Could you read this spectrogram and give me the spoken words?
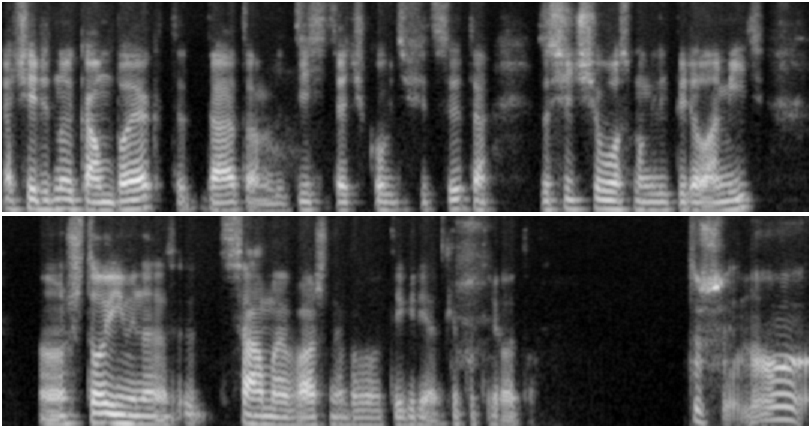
очередной камбэк, да, там 10 очков дефицита, за счет чего смогли переломить, э, что именно самое важное было в этой игре для патриотов? Слушай, ну,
